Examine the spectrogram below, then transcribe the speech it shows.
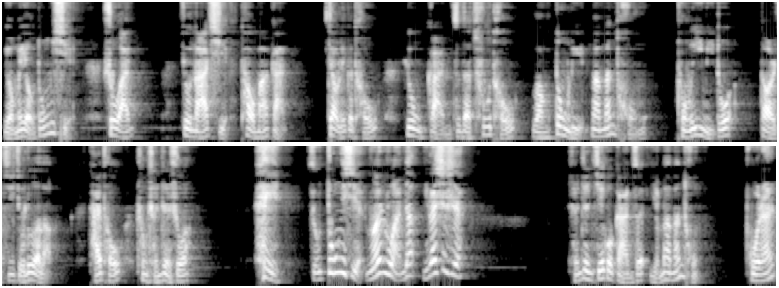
有没有东西。”说完，就拿起套马杆，掉了一个头。用杆子的粗头往洞里慢慢捅，捅了一米多，道尔基就乐了，抬头冲陈震说：“嘿，有东西，软软的，你来试试。”陈震接过杆子，也慢慢捅，果然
